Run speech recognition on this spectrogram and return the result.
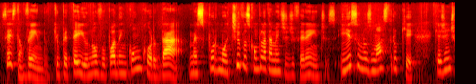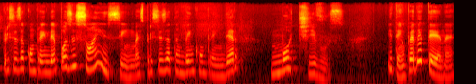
Vocês estão vendo que o PT e o Novo podem concordar, mas por motivos completamente diferentes? E isso nos mostra o quê? Que a gente precisa compreender posições, sim, mas precisa também compreender motivos. E tem o PDT, né?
